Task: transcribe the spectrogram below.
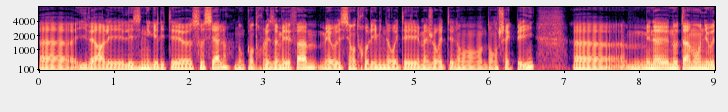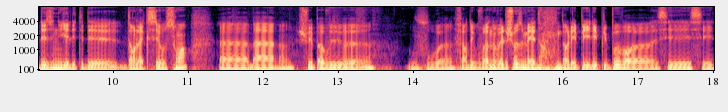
Il va les, les inégalités sociales, donc entre les hommes et les femmes, mais aussi entre les minorités et les majorités dans, chaque pays. Mais notamment au niveau des inégalités dans l'accès aux soins. Bah, je vais pas vous... vous euh, faire découvrir de nouvelles choses, mais dans, les pays les plus pauvres, euh, c'est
